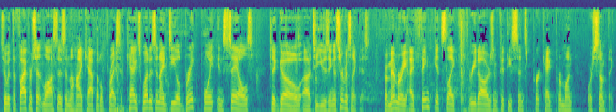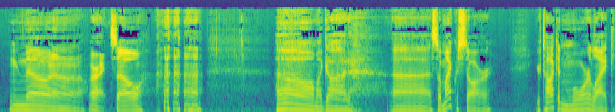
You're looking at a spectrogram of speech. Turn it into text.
So, with the 5% losses and the high capital price of kegs, what is an ideal break point in sales to go uh, to using a service like this? From memory, I think it's like $3.50 per keg per month or something. No, no, no, no, no. All right. So, oh my God. Uh, so, Microstar, you're talking more like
